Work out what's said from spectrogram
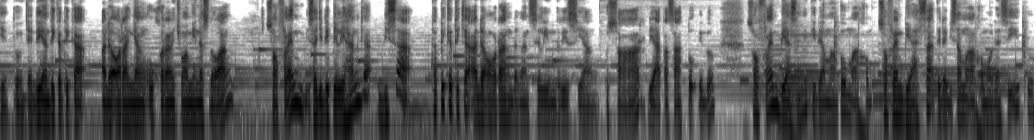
gitu. Jadi nanti ketika ada orang yang ukurannya cuma minus doang, soft lens bisa jadi pilihan nggak? Bisa tapi ketika ada orang dengan silindris yang besar di atas satu itu, softland biasanya tidak mampu softland biasa tidak bisa mengakomodasi itu.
